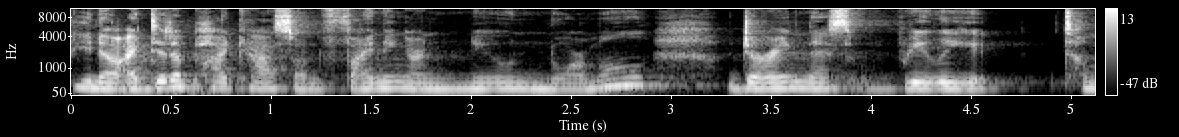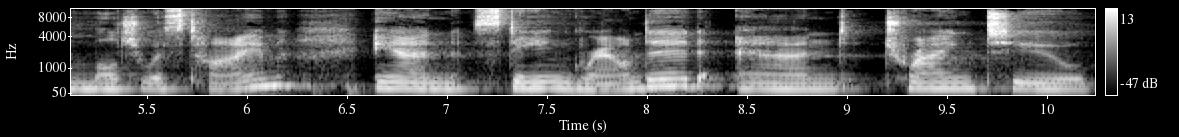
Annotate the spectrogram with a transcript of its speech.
you know, I did a podcast on finding our new normal during this really tumultuous time and staying grounded and trying to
